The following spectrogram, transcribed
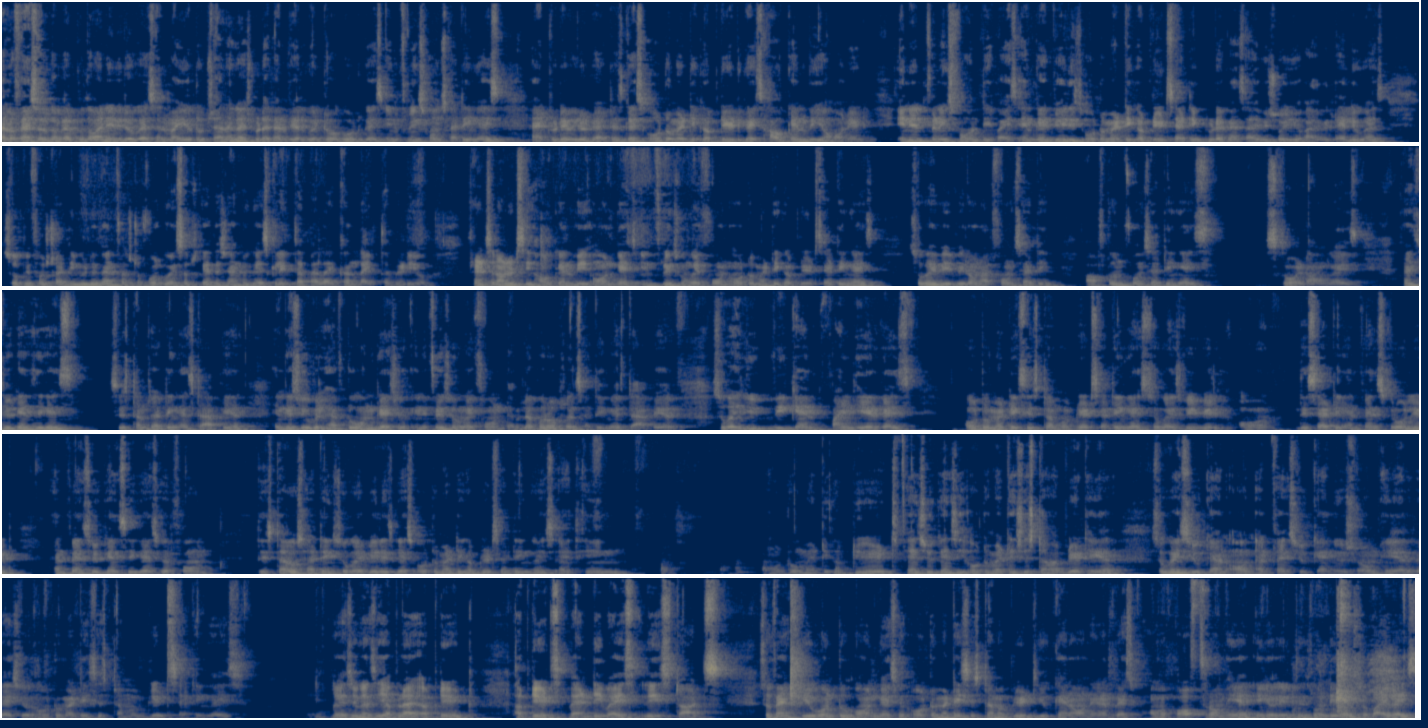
Hello friends welcome back to the my video guys and my YouTube channel guys today we are going to about guys Infinix phone setting guys and today we will practice guys automatic update guys how can we on it in Infinix phone device and guys where is automatic update setting today friends I will show you I will tell you guys so before starting video friend first of all guys subscribe the channel guys click the bell icon like the video friends now let's see how can we on guys Infinix phone guys phone automatic update setting guys so guys we will on our phone setting after on phone setting guys scroll down guys and you can see guys system setting as tap here. In case you will have to on guys your infinix on my phone developer option setting as tap here. So guys we can find here guys automatic system update setting guys. So guys we will on the setting and then scroll it. And friends you can see guys your phone. This type of setting so guys where is guys automatic update setting guys? I think automatic updates friends you can see automatic system update here. So guys you can on and friends you can use from here guys your automatic system update setting guys guys you can see apply update updates when device restarts so friends you want to on guys your automatic system update you can on and guys off from here in your phone device so bye guys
